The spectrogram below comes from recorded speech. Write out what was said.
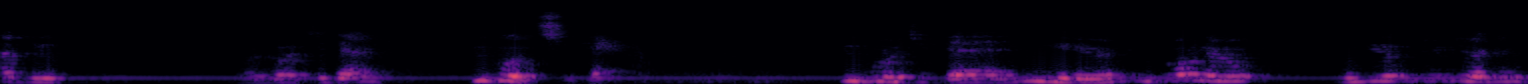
Love you. Wanna go to dad? You go to dad. You go to dad here. You go now. We'll be up in two seconds.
